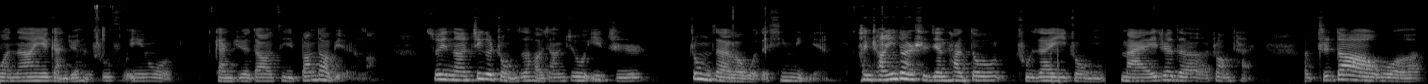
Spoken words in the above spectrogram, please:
我呢也感觉很舒服，因为我感觉到自己帮到别人了。所以呢，这个种子好像就一直种在了我的心里面，很长一段时间它都处在一种埋着的状态，直到我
